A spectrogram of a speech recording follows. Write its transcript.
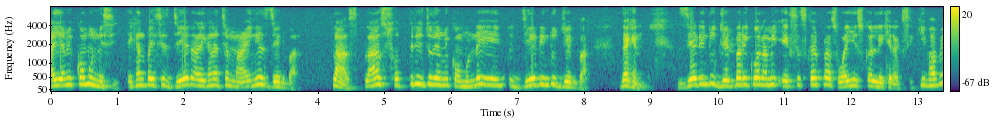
আই আমি কমন নিছি। এখানে পাইছি জেড আর এখানে হচ্ছে minus Z bar plus plus ছত্রিশ যদি আমি কমন নেই, এই জেড ইন্টু জেড বার দেখেন Z into Z bar equal আমি X square plus Y square লিখে রাখছি। কীভাবে?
